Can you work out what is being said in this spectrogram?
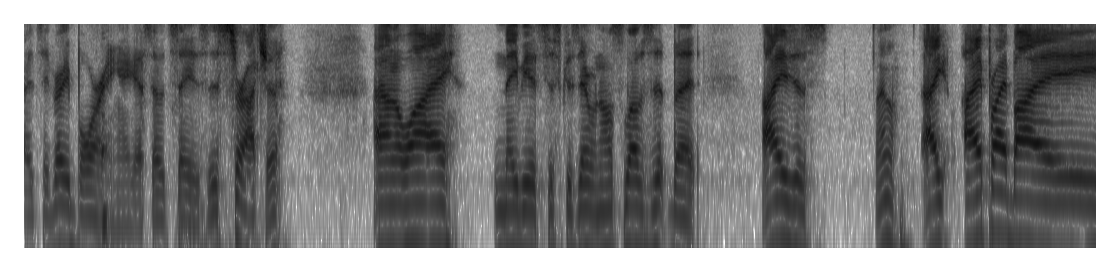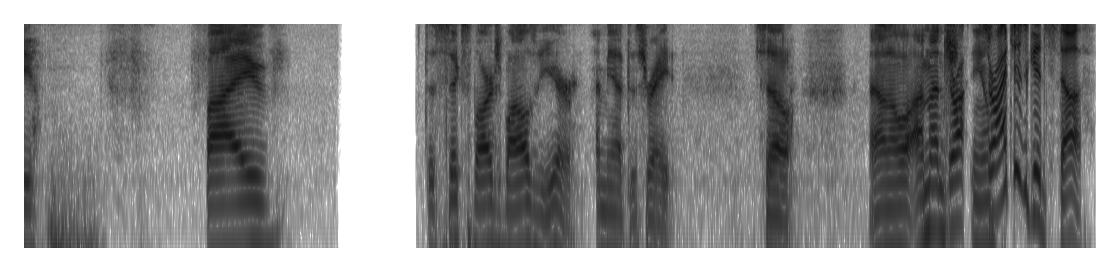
I'd say very boring. I guess I would say is, is sriracha. I don't know why. Maybe it's just because everyone else loves it, but I just I don't know. I I probably buy five to six large bottles a year. I mean, at this rate. So I don't know. I'm not. Sriracha you know, Sriracha's good stuff.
